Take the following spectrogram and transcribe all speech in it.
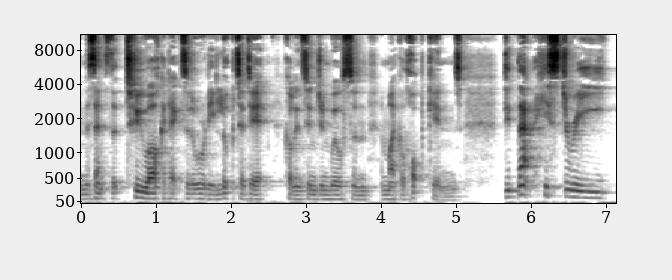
in the sense that two architects had already looked at it Colin St. John Wilson and Michael Hopkins. Did that history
